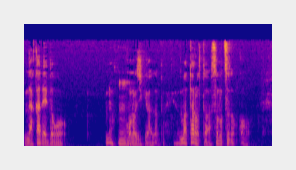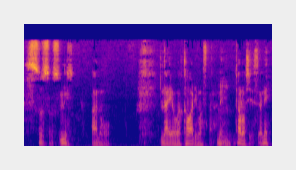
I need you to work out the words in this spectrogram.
中でどう、な、うんこの時期はどうとか。まあ、タロットはその都度こそうそうそう。う、ね、あの、内容が変わりますからね。うん楽しいですよね。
